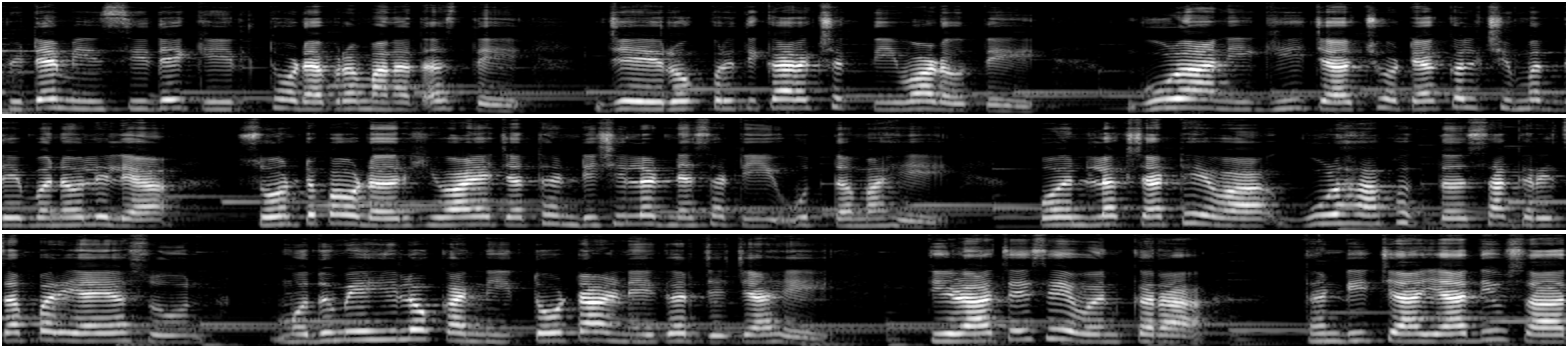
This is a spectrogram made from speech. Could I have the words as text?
व्हिटॅमिन सी देखील थोड्या प्रमाणात असते जे रोगप्रतिकारक शक्ती वाढवते. गुळ आणि घीच्या छोट्या कलछीमध्ये बनवलेल्या सोंट पावडर हिवाळ्याच्या थंडीशी लढण्यासाठी उत्तम आहे. पण लक्षात ठेवा गुळ हा फक्त साखरेचा पर्याय असून मधुमेही लोकांनी तो टाळणे गरजेचे आहे. तिळाचे सेवन करा. थंडीच्या या दिवसात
